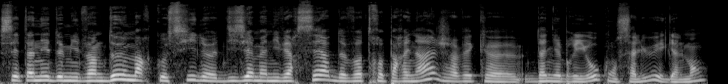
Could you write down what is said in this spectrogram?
cette année 2022 marque aussi le dixième anniversaire de votre parrainage avec Daniel Brio, qu'on salue également.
